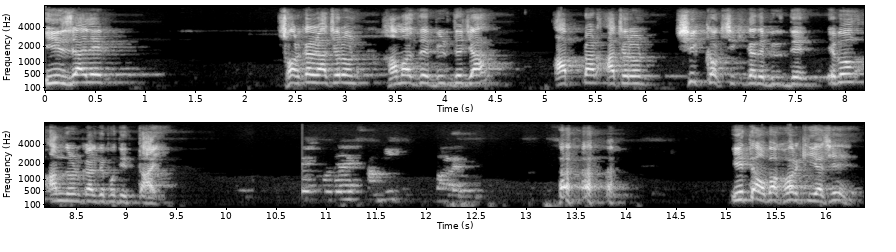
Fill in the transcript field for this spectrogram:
ইসরায়েলের সরকারের আচরণ হামাজদের বিরুদ্ধে যা, আপনার আচরণ শিক্ষক শিক্ষিকাদের বিরুদ্ধে এবং আন্দোলনকারীদের প্রতি তাই। এতে অবাক হওয়ার কি আছে?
